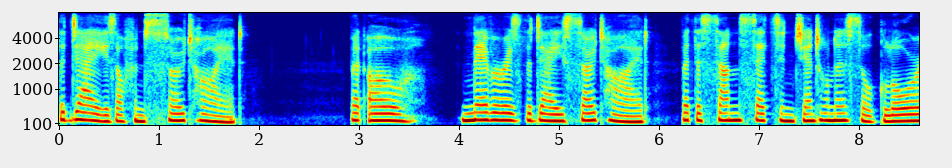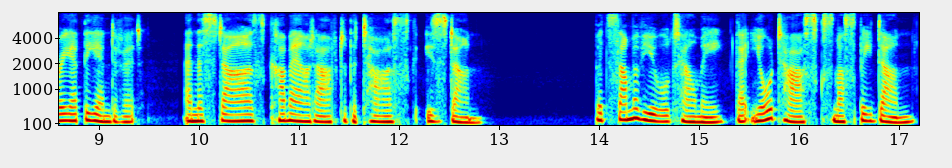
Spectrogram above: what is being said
the day is often so tired. But oh, Never is the day so tired, but the sun sets in gentleness or glory at the end of it, and the stars come out after the task is done. But some of you will tell me that your tasks must be done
